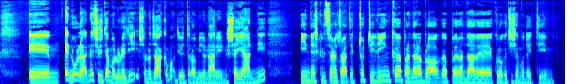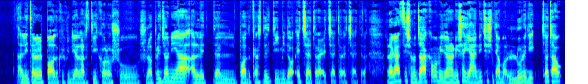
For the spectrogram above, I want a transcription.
e, ehm, e nulla, noi ci sentiamo lunedì, sono Giacomo, diventerò milionario in sei anni. In descrizione trovate tutti i link per andare al blog, per andare quello che ci siamo detti all'interno del podcast, quindi all'articolo su, sulla prigionia, al podcast del timido, eccetera, eccetera, eccetera. Ragazzi, sono Giacomo, milionario in sei anni, ci sentiamo lunedì. Ciao ciao!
